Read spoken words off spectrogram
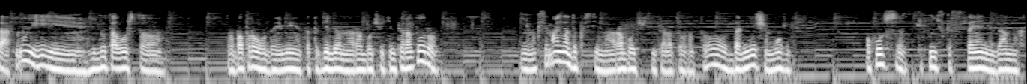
Так, ну и ввиду того, что трубопроводы имеют определенную рабочую температуру, не максимально допустимая рабочая температура, то в дальнейшем может ухудшиться техническое состояние данных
